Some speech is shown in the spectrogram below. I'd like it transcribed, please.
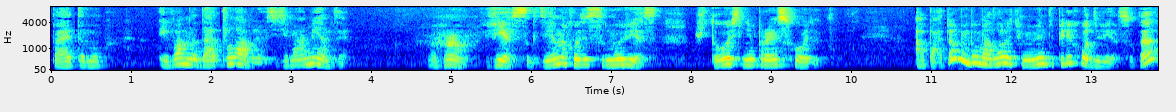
Поэтому и вам надо отлавливать эти моменты. Ага, вес. Где находится мой вес? Что с ним происходит? А потом мы будем отлавливать моменты перехода веса, да?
